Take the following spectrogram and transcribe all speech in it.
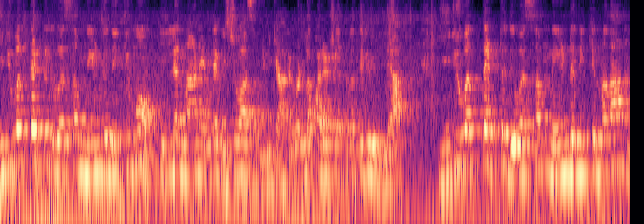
ഇരുപത്തെട്ട് ദിവസം നീണ്ടു നിൽക്കുമോ ഇല്ലെന്നാണ് എന്റെ വിശ്വാസം. എനിക്ക് അറിവുള്ള പല ക്ഷേത്രത്തിലും ഇല്ല. ഇരുപത്തെട്ട് ദിവസം നീണ്ടു നിൽക്കുന്നതാണ്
